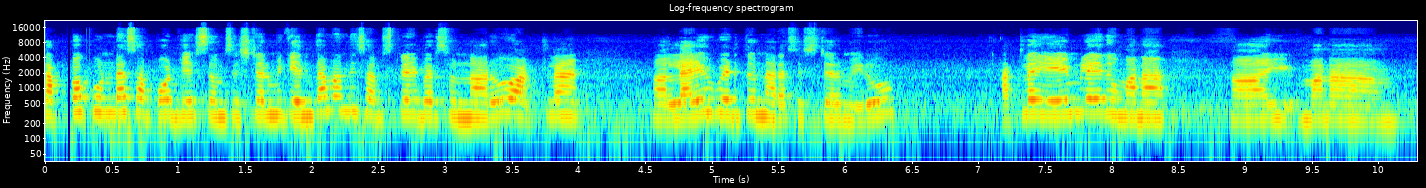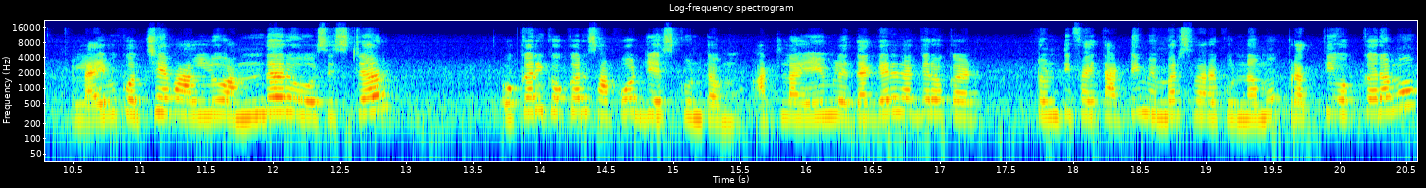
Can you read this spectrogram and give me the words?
తప్పకుండా సపోర్ట్ చేస్తాం సిస్టర్ మీకు ఎంతమంది సబ్స్క్రైబర్స్ ఉన్నారు? అట్లా లైవ్ పెడుతున్నారా సిస్టర్ మీరు? అట్లా ఏం లేదు. మన మన లైవ్కి వచ్చే వాళ్ళు అందరూ సిస్టర్ ఒకరికొకరు సపోర్ట్ చేసుకుంటాము. అట్లా ఏం లేదు. దగ్గర దగ్గర ఒక ట్వంటీ ఫైవ్ థర్టీ మెంబర్స్ వరకు ఉన్నాము. ప్రతి ఒక్కరము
